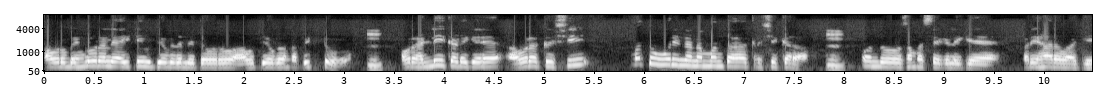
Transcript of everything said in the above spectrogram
ಅವರು ಬೆಂಗಳೂರಲ್ಲಿ ಐ ಟಿ ಉದ್ಯೋಗದಲ್ಲಿದ್ದವರು ಆ ಉದ್ಯೋಗವನ್ನು ಬಿಟ್ಟು. ಅವರ ಹಳ್ಳಿ ಕಡೆಗೆ ಅವರ ಕೃಷಿ ಮತ್ತು ಊರಿನ ನಮ್ಮಂತಹ ಕೃಷಿಕರ ಒಂದು ಸಮಸ್ಯೆಗಳಿಗೆ ಪರಿಹಾರವಾಗಿ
